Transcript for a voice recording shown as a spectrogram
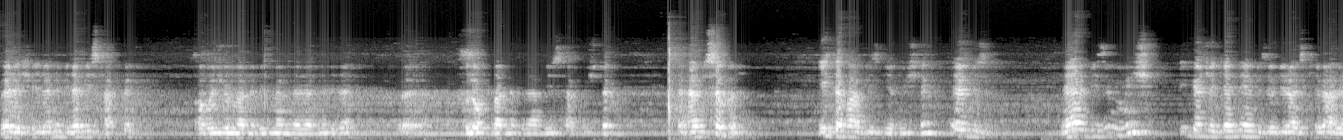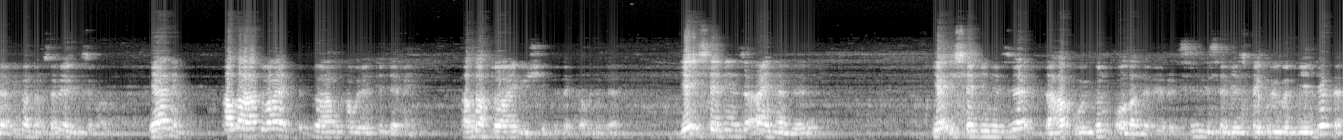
Böyle şeylerini bile biz taktık. Abajurlarını bilmem nelerini bile, e, bloklarını bile biz takmıştık. Efendim sıfır. İlk defa biz girmiştik, ev bizim. Meğer bizimmiş, ilk önce kendi evimize biraz kira verdik, ondan sonra ev bizim oldu. Yani Allah'a dua ettim, duamı kabul etti demeyin. Allah duayı üç şekilde kabul eder. Ya istediğinize aynen verir, ya istediğinize daha uygun olanı verir. Sizin istediğiniz pek uygun değildir de.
